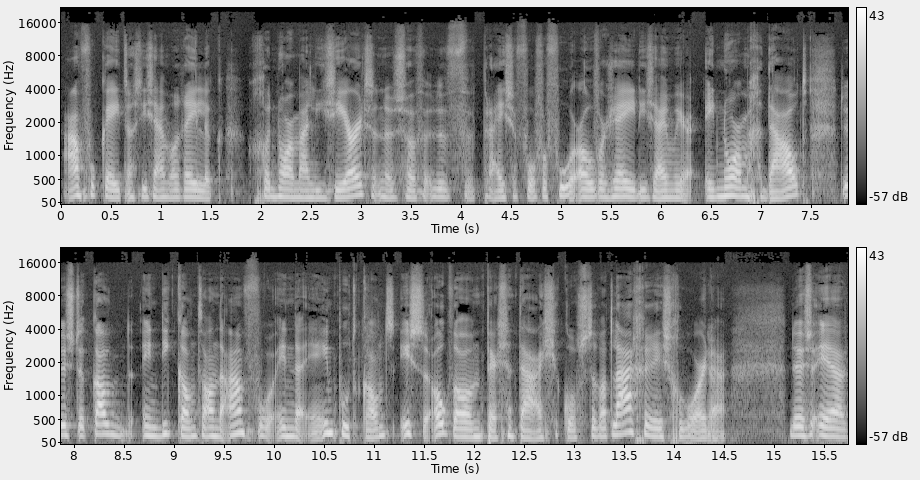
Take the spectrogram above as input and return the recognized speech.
aanvoerketens, die zijn wel redelijk genormaliseerd. Dus de prijzen voor vervoer over zee, die zijn weer enorm gedaald. Dus er kan in die kant, aan de aanvoer, in de inputkant, is er ook wel een percentage kosten wat lager is geworden. Dus, ja,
